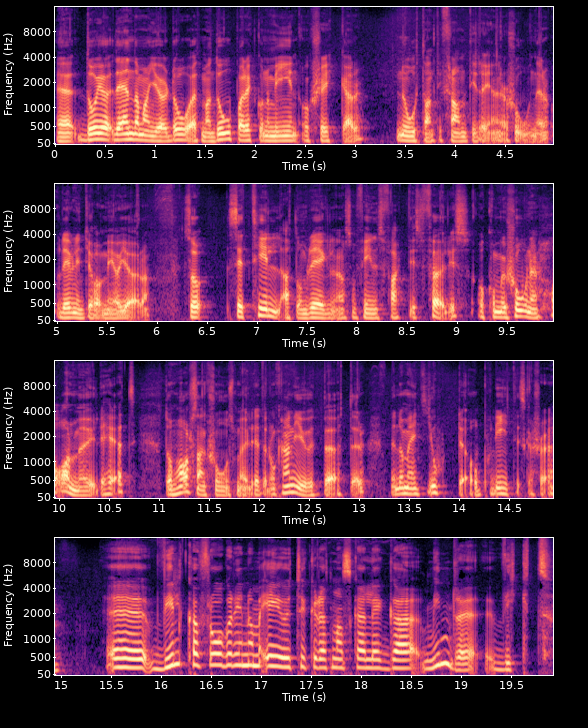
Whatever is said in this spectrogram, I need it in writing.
Eh, då gör, det enda man gör då är att man dopar ekonomin och skickar notan till framtida generationer. Och det vill inte jag vara med och göra. Så se till att de reglerna som finns faktiskt följs. Och kommissionen har möjlighet. De har sanktionsmöjligheter, de kan ge ut böter. Men de har inte gjort det av politiska skäl. Eh, vilka frågor inom EU tycker du att man ska lägga mindre vikt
